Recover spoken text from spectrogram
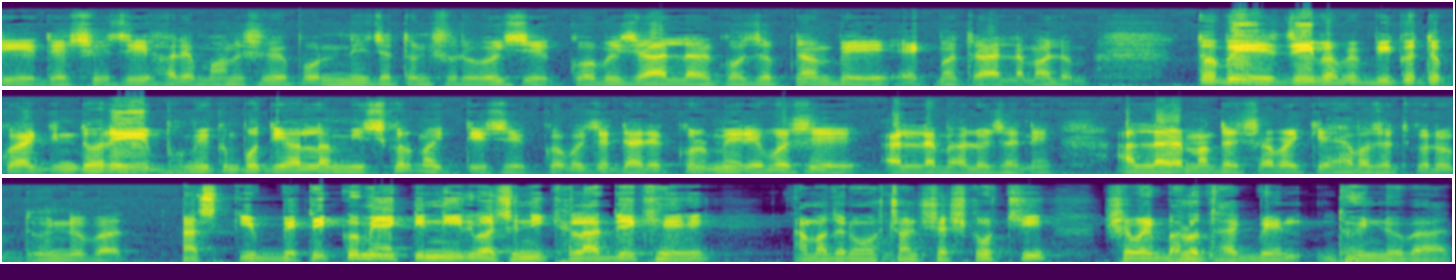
দিয়ে দেশে যে হারে মানুষের উপর নির্যাতন শুরু হয়েছে কবি যে আল্লাহর গজব নামবে একমাত্র আল্লাহ মালুম। তবে যেভাবে বিগত কয়েকদিন ধরে ভূমিকম্প দিয়ে আল্লাহ মিস কল মারতেছে কবে যে ডাইরেক্ট কল মেরে বসে আল্লাহ ভালো জানে। আল্লাহ আমাদের সবাইকে হেফাজত করুক ধন্যবাদ। আজকে ব্যতিক্রমে একটি নির্বাচনী খেলা দেখে আমাদের অনুষ্ঠান শেষ করছি। সবাই ভালো থাকবেন ধন্যবাদ।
